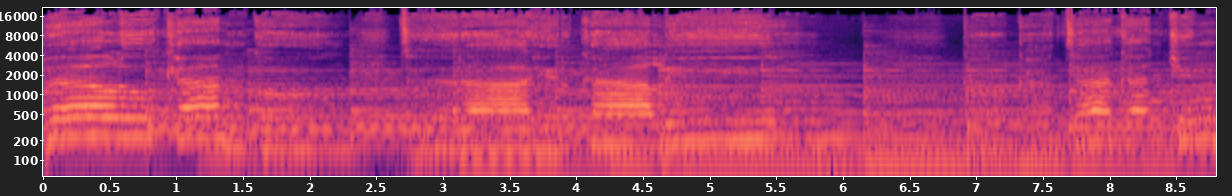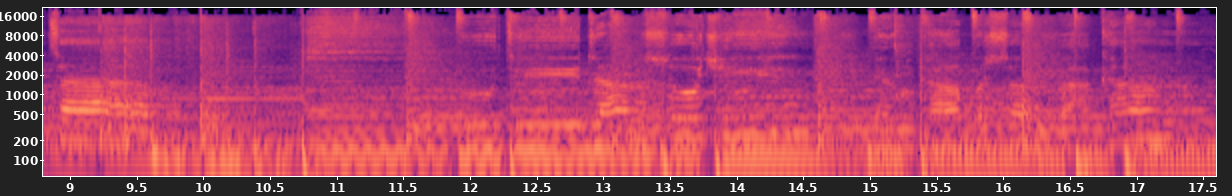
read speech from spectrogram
pelukanku terakhir kali. Kau katakan cinta putih dan suci yang kau persembahkan.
